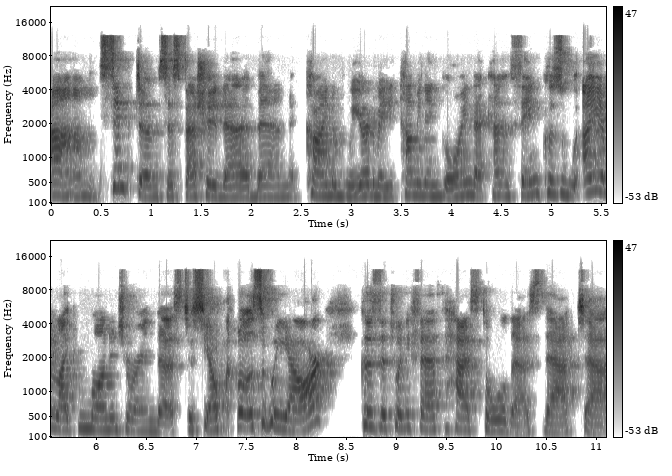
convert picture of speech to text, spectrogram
um, symptoms especially that have been kind of weird maybe coming and going that kind of thing because i am like monitoring this to see how close we are because the 25th has told us that uh,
